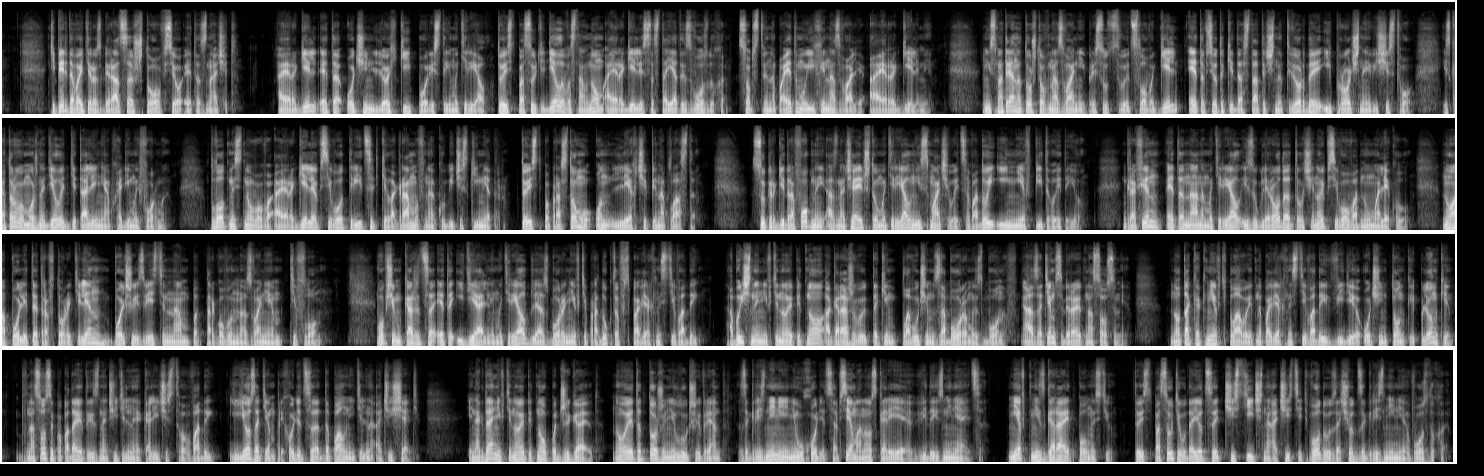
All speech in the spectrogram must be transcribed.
Теперь давайте разбираться, что все это значит. Аэрогель – это очень легкий пористый материал. То есть, по сути дела, в основном аэрогели состоят из воздуха. Собственно, поэтому их и назвали аэрогелями. Несмотря на то, что в названии присутствует слово «гель», это все-таки достаточно твердое и прочное вещество, из которого можно делать детали необходимой формы. Плотность нового аэрогеля всего 30 кг на кубический метр. То есть, по-простому, он легче пенопласта. Супергидрофобный означает, что материал не смачивается водой и не впитывает ее. Графен – это наноматериал из углерода толщиной всего в одну молекулу. Ну а политетрафторэтилен больше известен нам под торговым названием тефлон. В общем, кажется, это идеальный материал для сбора нефтепродуктов с поверхности воды. Обычно нефтяное пятно огораживают таким плавучим забором из бонов, а затем собирают насосами. Но так как нефть плавает на поверхности воды в виде очень тонкой пленки, в насосы попадает и значительное количество воды. Ее затем приходится дополнительно очищать. Иногда нефтяное пятно поджигают, но это тоже не лучший вариант. Загрязнение не уходит совсем, оно скорее видоизменяется. Нефть не сгорает полностью, то есть по сути удается частично очистить воду за счет загрязнения воздуха.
